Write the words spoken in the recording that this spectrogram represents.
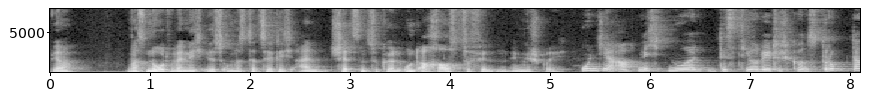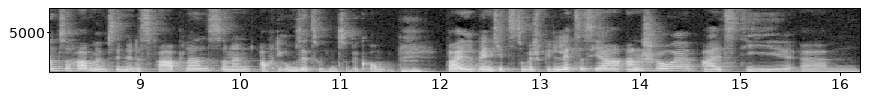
ja, was notwendig ist, um das tatsächlich einschätzen zu können und auch rauszufinden im Gespräch. Und ja auch nicht nur das theoretische Konstrukt dann zu haben im Sinne des Fahrplans, sondern auch die Umsetzung hinzubekommen. Mhm. Weil wenn ich jetzt zum Beispiel letztes Jahr anschaue, als die, ähm,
